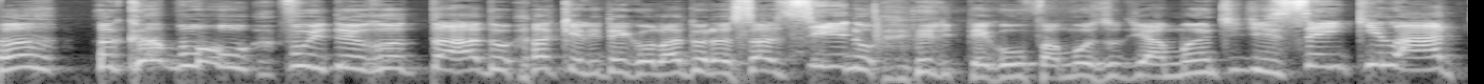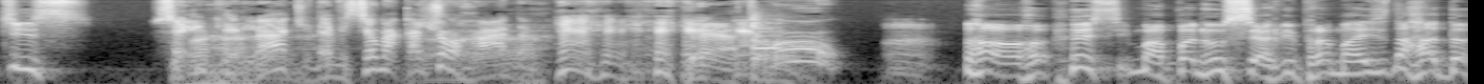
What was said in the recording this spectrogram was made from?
Ah, acabou! Fui derrotado! Aquele degolador assassino! Ele pegou o famoso diamante de 100 quilates! Sem quilate deve ser uma cachorrada. Quieto. Ah, esse mapa não serve pra mais nada.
